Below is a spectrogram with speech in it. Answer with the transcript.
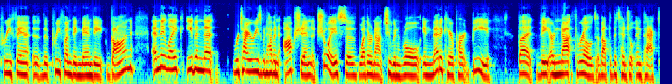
pre the pre-funding mandate gone, and they like even that retirees would have an option, a choice of whether or not to enroll in Medicare Part B but they are not thrilled about the potential impact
